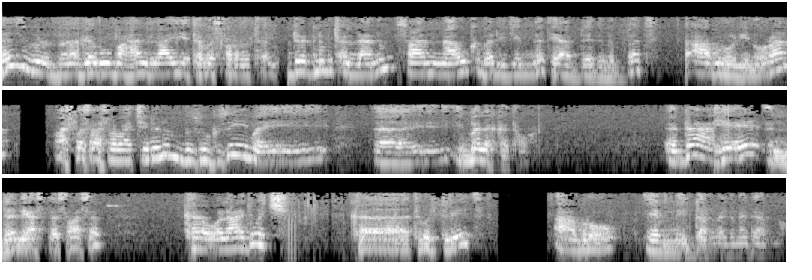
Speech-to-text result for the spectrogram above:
ህዝብ በገቡ ባህል ላይ የተመሰረተ ነው። ወደድንም ጠላንም ሳናውቅ በልጅነት ያደግንበት አብሮን ይኖራል። አስተሳሰባችንንም ብዙ ጊዜ ይመለከተዋል እና ይሄ እንደኔ አስተሳሰብ ከወላጆች ከትምህርት ቤት አብሮ የሚደረግ ነገር ነው።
